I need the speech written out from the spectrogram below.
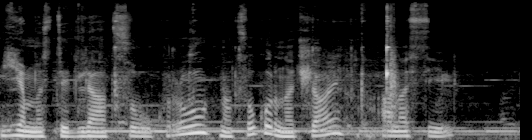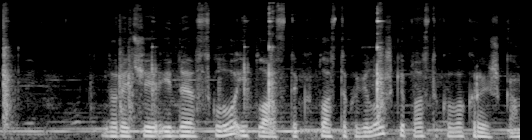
Ємності для цукру, на цукор, на чай, а на сіль. До речі, йде скло і пластик. Пластикові ложки, пластикова кришка.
